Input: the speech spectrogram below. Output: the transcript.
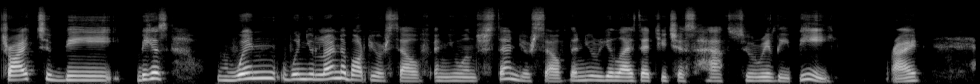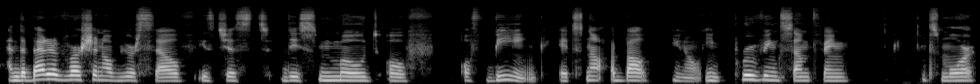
try to be because when when you learn about yourself and you understand yourself then you realize that you just have to really be right? And the better version of yourself is just this mode of of being. It's not about you know improving something. It's more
